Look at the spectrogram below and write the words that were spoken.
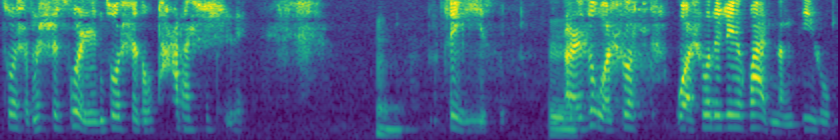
做什么事做人做事都踏踏实实的，嗯，这个意思。是儿子，我说我说的这些话你能记住吗？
